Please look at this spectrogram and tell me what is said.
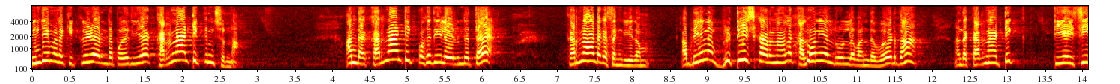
விந்தியமலைக்கு கீழே இருந்த பகுதியை கர்நாட்டிக்குன்னு சொன்னான். அந்த கர்நாட்டிக் பகுதியில் இருந்தத கர்நாடக சங்கீதம் அப்படின்னு பிரிட்டிஷ்காரனால் கலோனியல் ரூலில் வந்த வேர்டு தான் அந்த கர்நாட்டிக் டிஐசி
